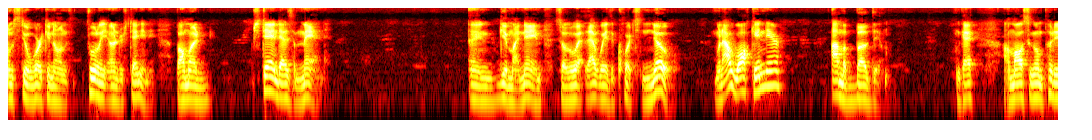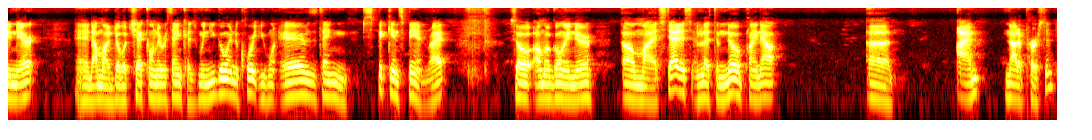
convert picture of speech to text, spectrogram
I'm still working on fully understanding it. But I'm going to stand as a man and give my name so that way the courts know. When I walk in there, I'm above them. Okay? I'm also going to put in there and I'm going to double check on everything because when you go into court, you want everything spick and spin, right? So I'm going to go in there on my status and let them know plain out uh, I'm not a person.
